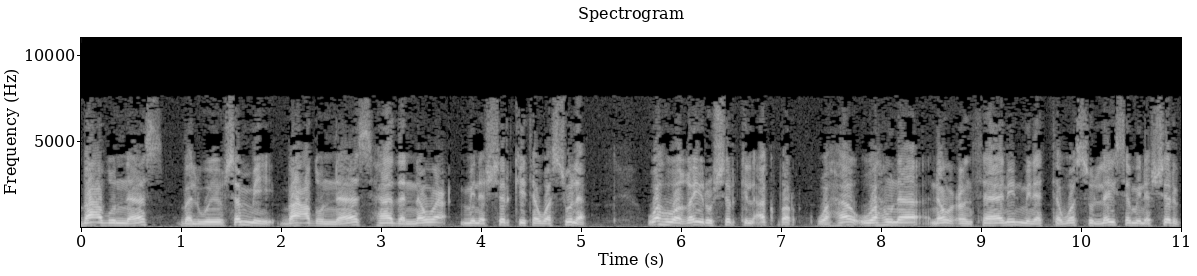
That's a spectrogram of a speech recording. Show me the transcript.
بعض الناس بل ويسمي بعض الناس هذا النوع من الشرك توسلا وهو غير الشرك الأكبر. وهنا نوع ثان من التوسل ليس من الشرك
